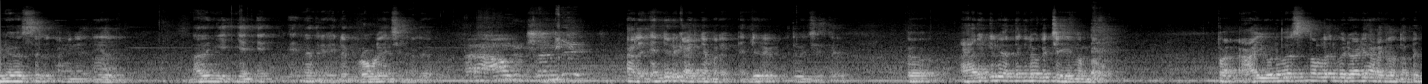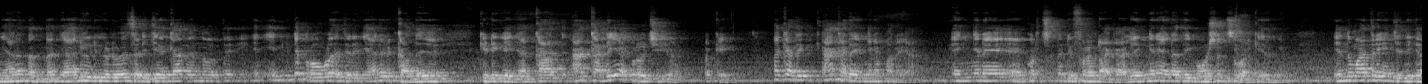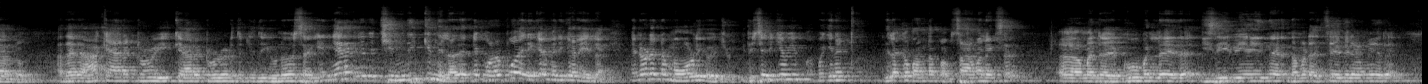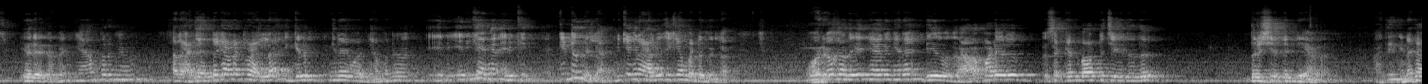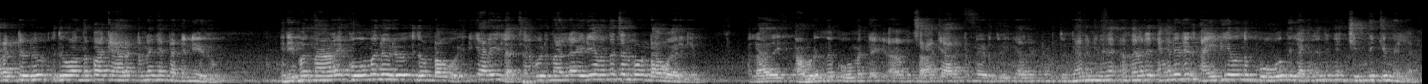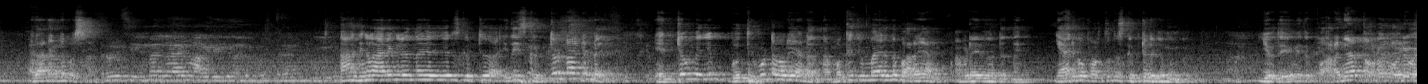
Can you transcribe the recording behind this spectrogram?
Universal അങ്ങനെ ഇത് ചെയ്തു അത് എന്നാ എന്റെ പ്രോബ്ലം വെച്ചാൽ അല്ല എന്റെ ഒരു കാര്യം ഞാൻ പറയാം. എന്റെ ഒരു ഇത് വെച്ചിട്ട് ഇപ്പോൾ ആരെങ്കിലും എന്തെങ്കിലുമൊക്കെ ചെയ്യുന്നുണ്ടോ? ഇപ്പം ആ യൂണിവേഴ്സ് എന്നുള്ള ഒരു പരിപാടി നടക്കുന്നുണ്ട്. അപ്പം ഞാൻ എന്താ ഞാനും ഒരു യൂണിവേഴ്സ് അടിച്ചേക്കാം എന്ന് ഓർത്ത് എ- എന്റെ പ്രോബ്ലം വെച്ചാൽ ഞാനൊരു കഥയെ കിട്ടിക്കഴിഞ്ഞാൽ ആ കഥയെ അപ്രോച്ച് ചെയ്യുക ഓക്കെ. ആ കഥ ആ കഥ എങ്ങനെ പറയാം? എങ്ങനെ കുറച്ചൊന്ന് ഡിഫറെന്റ് ആക്കാം? അല്ലെങ്കിൽ എങ്ങനെ അതിനകത്ത് ഇമോഷൻസ് വർക്ക് ചെയ്തത് എന്ന് മാത്രമേ ഞാൻ ചിന്തിക്കാറുള്ളൂ. അതായത് ആ ക്യാരക്ടറും ഈ ക്യാരക്ടറും എടുത്തിട്ട് ഇത് യൂണിവേഴ്സ് ആക്കി. ഞാൻ അങ്ങനെ ചിന്തിക്കുന്നില്ല. അത് എന്റെ കുഴപ്പമായിരിക്കാം എനിക്കറിയില്ല. എന്നോട് എന്റെ മോളി ചോദിച്ചു ഇത് ശരിക്കും ഇങ്ങനെ ഇതിലൊക്കെ വന്നപ്പം സാമലക്സ് മറ്റേ കൂബനിലെ ഇത് സി ബി ഐന്ന് നമ്മുടെ സേതുരാമയ്യർ ഇവരൊക്കെ അപ്പം ഞാൻ പറഞ്ഞു അല്ല അത് എന്റെ ക്യാരക്ടർ അല്ല എങ്കിലും ഇങ്ങനെ ഞാൻ പറഞ്ഞു എനിക്ക് അങ്ങനെ എനിക്ക് കിട്ടുന്നില്ല. എനിക്കങ്ങനെ ആലോചിക്കാൻ പറ്റുന്നില്ല. ഓരോ കഥയും ഞാനിങ്ങനെ ഇത് ചെയ്തു. ആ പാടെ ഒരു സെക്കൻഡ് പാർട്ട് ചെയ്തത് ദൃശ്യത്തിന്റെയാണ് അതിങ്ങനെ കറക്റ്റ് ഒരു ഇത് വന്നപ്പോൾ ആ ക്യാരക്ടറിനെ ഞാൻ കണ്ടിന്യൂ ചെയ്തു. ഇനിയിപ്പോൾ നാളെ കൂമൻ ഒരു ഇതുണ്ടാവുമോ എനിക്കറിയില്ല. ചിലപ്പോൾ ഒരു നല്ല ഐഡിയ വന്നാൽ ചിലപ്പോൾ ഉണ്ടാവുമായിരിക്കും. അല്ലാതെ അവിടുന്ന് കൂമന്റെ ആ ക്യാരക്ടറിനെ എടുത്തു ഈ ക്യാരക്ടറിനെ എടുത്തു. ഞാനിങ്ങനെ അങ്ങനെ അങ്ങനെ ഒരു ഐഡിയ ഒന്നും പോകുന്നില്ല. അങ്ങനെയൊന്നും ഞാൻ ചിന്തിക്കുന്നില്ല. അതാണ് എന്റെ പ്രശ്നം. ആ നിങ്ങൾ ആരെങ്കിലും ഒന്ന് ഇതൊരു സ്ക്രിപ്റ്റ് ഇത് സ്ക്രിപ്റ്റ് ഉണ്ടാക്കണ്ടേ? ഏറ്റവും വലിയ ബുദ്ധിമുട്ട് അവിടെയാണ്. നമുക്ക് ചുമ്മാ ഇരുന്ന് പറയാം അവിടെ ഇരുന്നിട്ട്. ഞാനിപ്പോൾ പുറത്തുനിന്ന് സ്ക്രിപ്റ്റ് എടുക്കുന്നുണ്ട്. അയ്യോ ദൈവം ഇത് പറഞ്ഞാൽ തുടങ്ങും. ഒരു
